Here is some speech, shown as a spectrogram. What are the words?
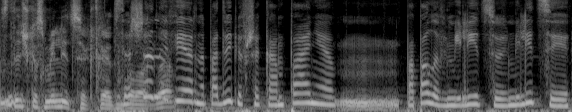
Стычка с милицией какая-то Совершенно была, да? верно. Подвыпившая компания попала в милицию. Милиции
